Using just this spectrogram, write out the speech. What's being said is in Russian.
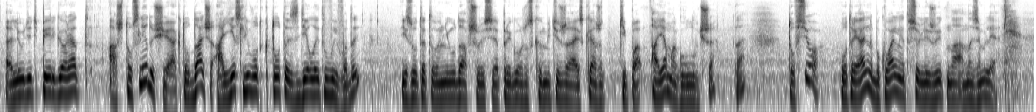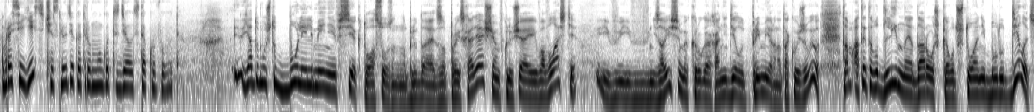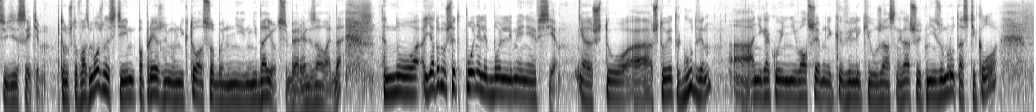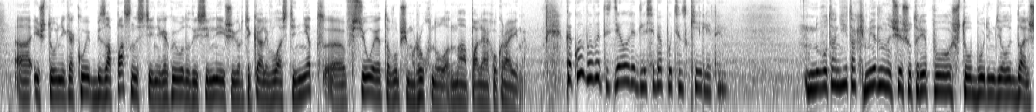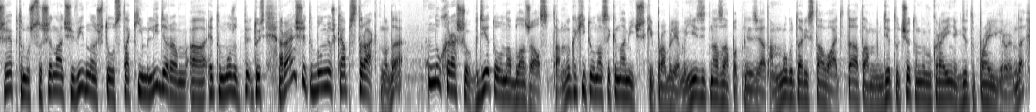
люди теперь говорят, а что следующее, а кто дальше? А если вот кто-то сделает выводы, из вот этого неудавшегося пригожинского мятежа и скажет, типа, а я могу лучше, да, то все. Вот реально, буквально это все лежит на, на земле. В России есть сейчас люди, которые могут сделать такой вывод? Я думаю, что более или менее все, кто осознанно наблюдает за происходящим, включая и во власти, и в, и в независимых кругах, они делают примерно такой же вывод. Там от этого длинная дорожка, вот что они будут делать в связи с этим, потому что возможности им по-прежнему никто особо не, не дает себя реализовать. Да? Но я думаю, что это поняли более-менее все, что, а, что это Гудвин, а никакой не волшебник великий, ужасный, да, что это не изумруд, а стекло, а, и что никакой безопасности, никакой вот этой сильнейшей вертикали власти нет. Э, Все это, в общем, рухнуло на полях Украины. Какой вывод сделали для себя путинские элиты? Ну вот они так медленно чешут репу, что будем делать дальше, потому что совершенно очевидно, что с таким лидером а, это может... То есть раньше это было немножко абстрактно, да, ну, хорошо, где-то он облажался, там, ну, какие-то у нас экономические проблемы, ездить на Запад нельзя, там, могут арестовать, да, там, где-то что-то мы в Украине где-то проигрываем, да.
